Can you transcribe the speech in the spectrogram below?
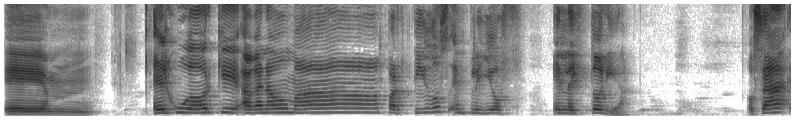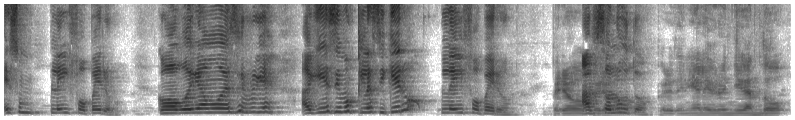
Eh, el jugador que ha ganado más partidos en playoff en la historia. O sea, es un playfopero. Como podríamos decir, porque aquí decimos clasiquero, playfopero. Pero, Absoluto. Pero, pero tenía LeBron llegando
